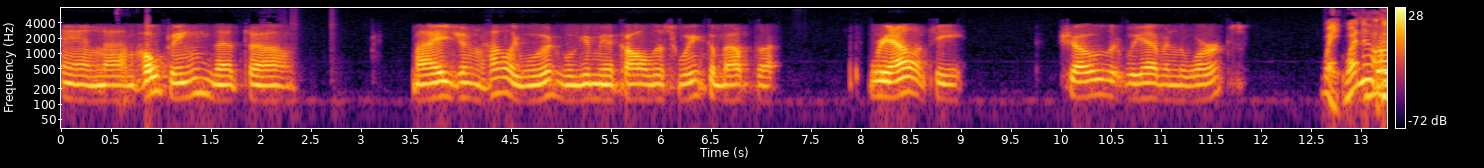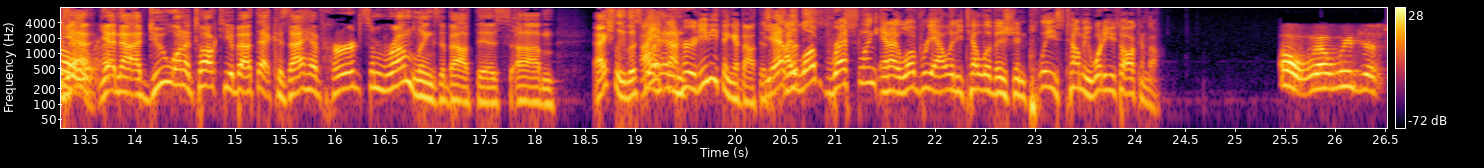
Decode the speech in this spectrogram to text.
and I'm hoping that uh, my agent in Hollywood will give me a call this week about the reality show that we have in the works. Wait, what now? Bro. Yeah, yeah. Now I do want to talk to you about that because I have heard some rumblings about this. Um, actually, let's go I have not and- heard anything about this. Yeah, I love wrestling and I love reality television. Please tell me, what are you talking about? Oh well, we're just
